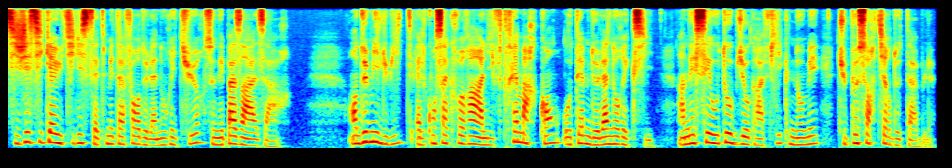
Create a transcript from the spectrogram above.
si Jessica utilise cette métaphore de la nourriture, ce n'est pas un hasard. En 2008, elle consacrera un livre très marquant au thème de l'anorexie, un essai autobiographique nommé Tu peux sortir de table.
